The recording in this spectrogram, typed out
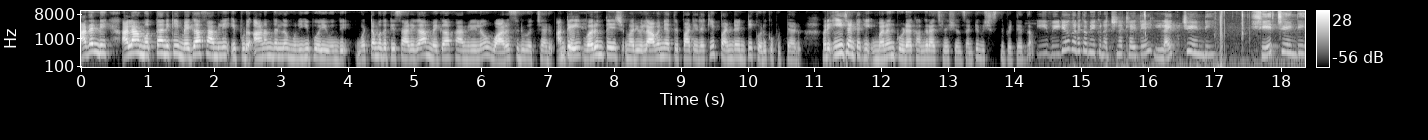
అదండి అలా మొత్తానికి మెగా ఫ్యామిలీ ఇప్పుడు ఆనందంలో మునిగిపోయి ఉంది. మొట్టమొదటిసారిగా మెగా ఫ్యామిలీలో వారసుడు వచ్చాడు. అంటే వరుణ్ తేజ్ మరియు లావణ్య త్రిపాఠిలకి పండంటి కొడుకు పుట్టాడు. మరి ఈ జంటకి మనం కూడా కంగ్రాచులేషన్స్ అంటూ విషస్ పెట్టేద్దాం. ఈ వీడియో కనుక మీకు నచ్చినట్లయితే లైక్ చేయండి షేర్ చేయండి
